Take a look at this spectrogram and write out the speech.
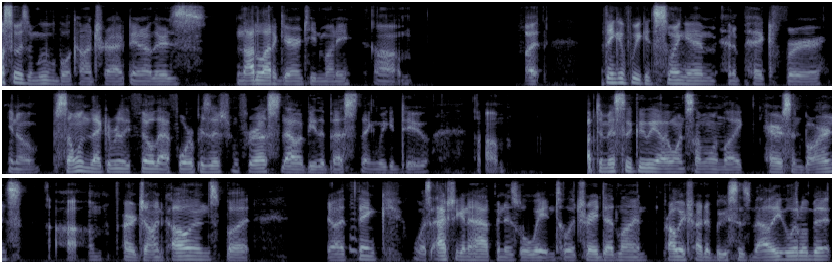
also is a movable contract. You know, there's not a lot of guaranteed money. Um, but I think if we could swing him and a pick for, you know, someone that could really fill that four position for us, that would be the best thing we could do. Um, optimistically, I want someone like Harrison Barnes um, or John Collins, but you know, I think what's actually going to happen is we'll wait until the trade deadline, probably try to boost his value a little bit,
